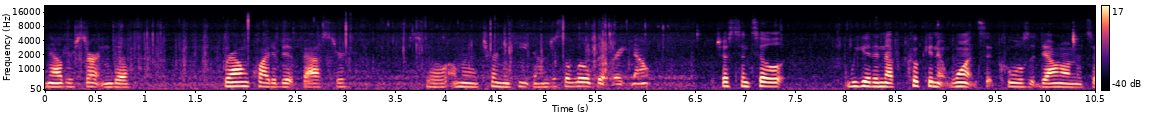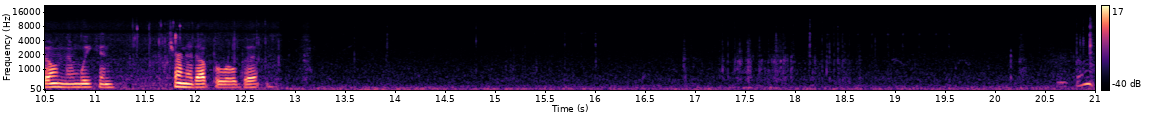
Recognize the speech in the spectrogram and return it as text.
Now they're starting to brown quite a bit faster. So I'm going to turn the heat down just a little bit right now. Just until we get enough cooking at once it cools it down on its own, then we can turn it up a little bit. There we go.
